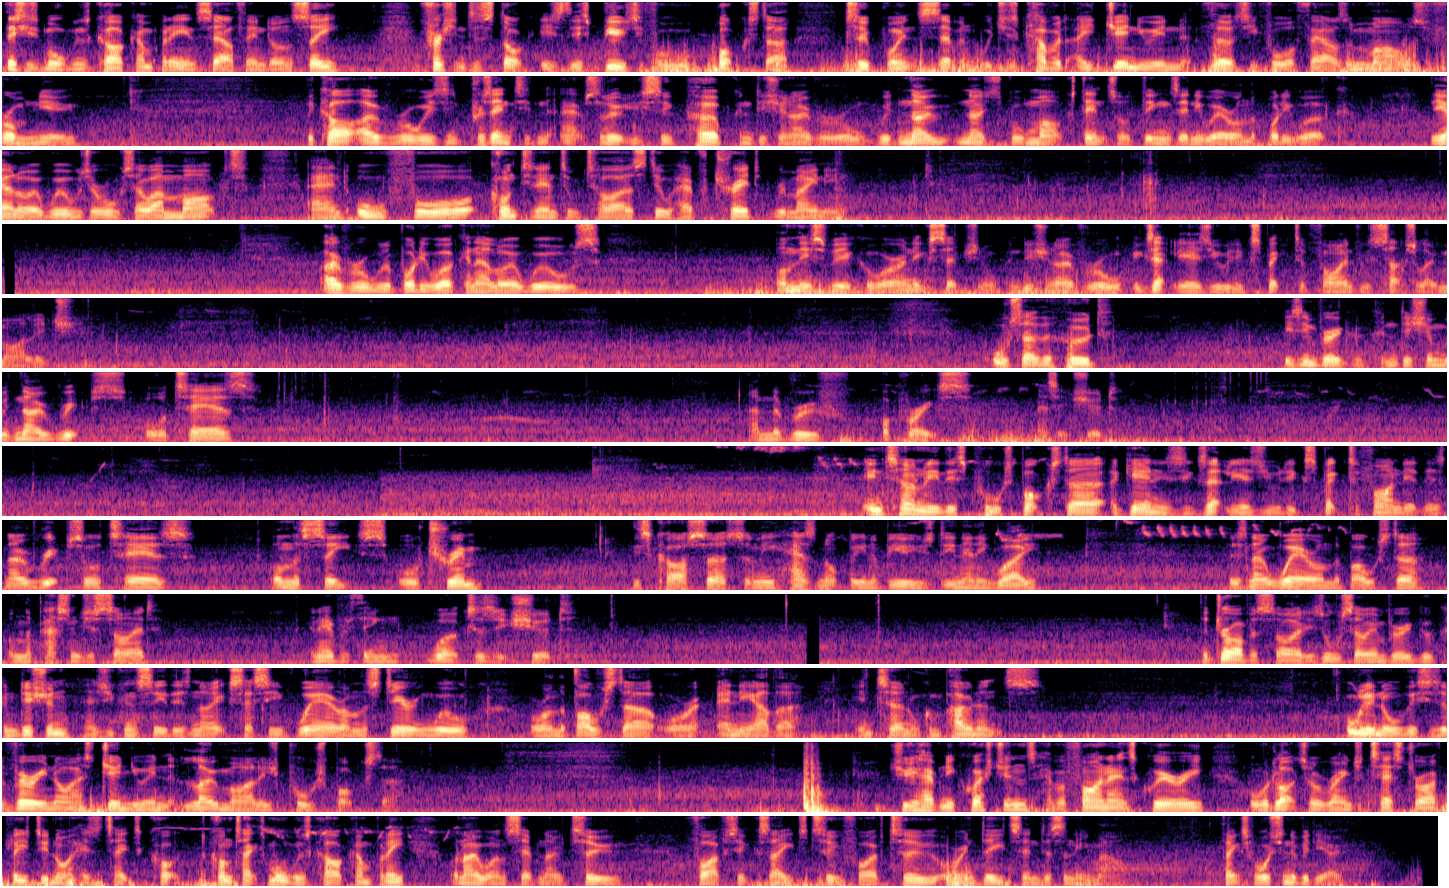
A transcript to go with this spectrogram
This is Morgan's Car Company in Southend-on-Sea. Fresh into stock is this beautiful Boxster 2.7 which has covered a genuine 34,000 miles from new. The car overall is presented in absolutely superb condition overall with no noticeable marks, dents or dings anywhere on the bodywork. The alloy wheels are also unmarked and all four Continental tyres still have tread remaining. Overall the bodywork and alloy wheels on this vehicle are in exceptional condition overall, exactly as you would expect to find with such low mileage. Also the hood is in very good condition with no rips or tears and the roof operates as it should. Internally this Porsche Boxster again is exactly as you would expect to find it. There's no rips or tears on the seats or trim. This car certainly has not been abused in any way. There's no wear on the bolster on the passenger side and everything works as it should. The driver's side is also in very good condition. As you can see there's no excessive wear on the steering wheel or on the bolster or any other internal components. All in all this is a very nice genuine low mileage Porsche Boxster. Should you have any questions, have a finance query, or would like to arrange a test drive, please do not hesitate to co contact Morgan's Car Company on 01702 568 252 or indeed send us an email. Thanks for watching the video.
